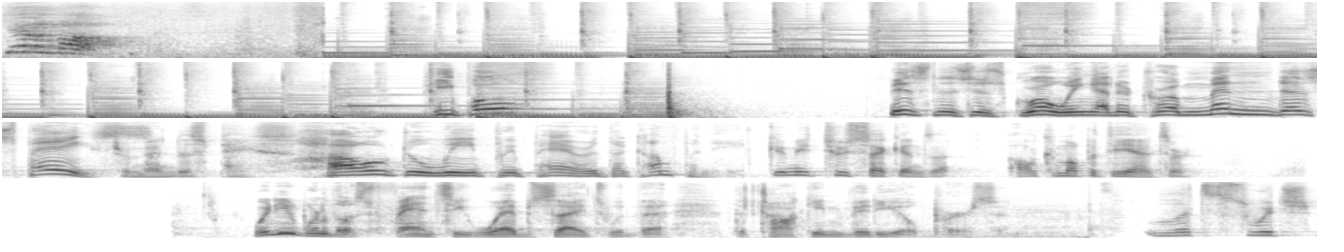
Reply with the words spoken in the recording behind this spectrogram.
get him up! People, business is growing at a tremendous pace. Tremendous pace. How do we prepare the company? Give me two seconds. I'll come up with the answer. We need one of those fancy websites with the, the talking video person. Let's switch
